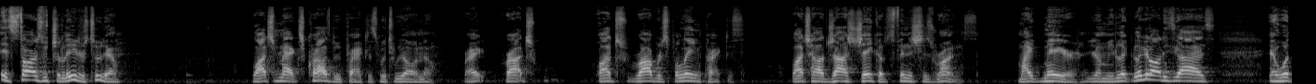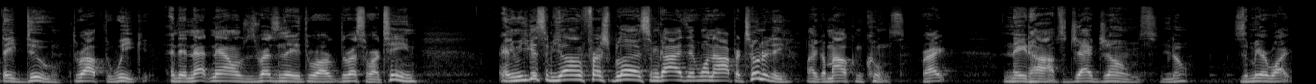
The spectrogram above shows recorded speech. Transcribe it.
it starts with your leaders too now. Watch Maxx Crosby practice, which we all know, right? Watch, watch Robert Spillane practice. Watch how Josh Jacobs finishes runs. Mike Mayer, you know what I mean? Look, look at all these guys and what they do throughout the week. And then that now is resonated through our, the rest of our team. And when you get some young, fresh blood, some guys that want an opportunity, like a Malcolm Koonce, right? Nate Hobbs, Jack Jones, you know, Zamir White.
